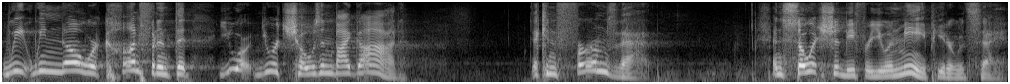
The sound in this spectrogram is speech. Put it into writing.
we, we know, we're confident that you are, you are chosen by God. It confirms that. And so it should be for you and me, Peter would say.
